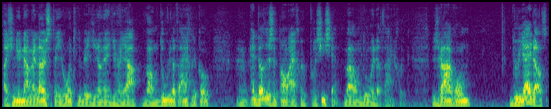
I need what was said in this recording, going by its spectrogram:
als je nu naar mij luistert en je hoort het een beetje, dan denk je van ja, waarom doen we dat eigenlijk ook? Ehm, en dat is het nou eigenlijk precies, hè? Waarom doen we dat eigenlijk? Dus waarom doe jij dat?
